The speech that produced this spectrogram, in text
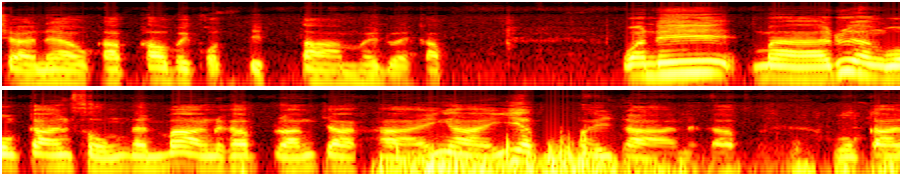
ชาแนลครับ เข้าไปกดติดตามให้ด้วยครับ วันนี้มาเรื่องวงการสงฆ์กันบ้างนะครับ หลังจากหายงายเงียบไปนานนะครับ วงการ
